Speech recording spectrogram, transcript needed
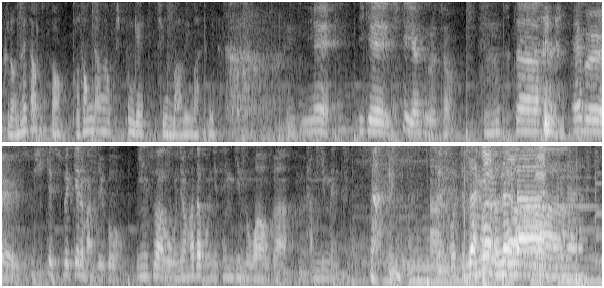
그런 회사로서 더 성장하고 싶은 게 지금 마음인 것 같습니다. 이게 이게 쉽게 얘기해서 그렇죠. 진짜 앱을 수십 개 수백 개를 만들고 인수하고 운영하다 보니 생긴 노하우가 담긴 멘트네요. 아, 네, 감사합니다. 고생하셨습니다. 감사합니다.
